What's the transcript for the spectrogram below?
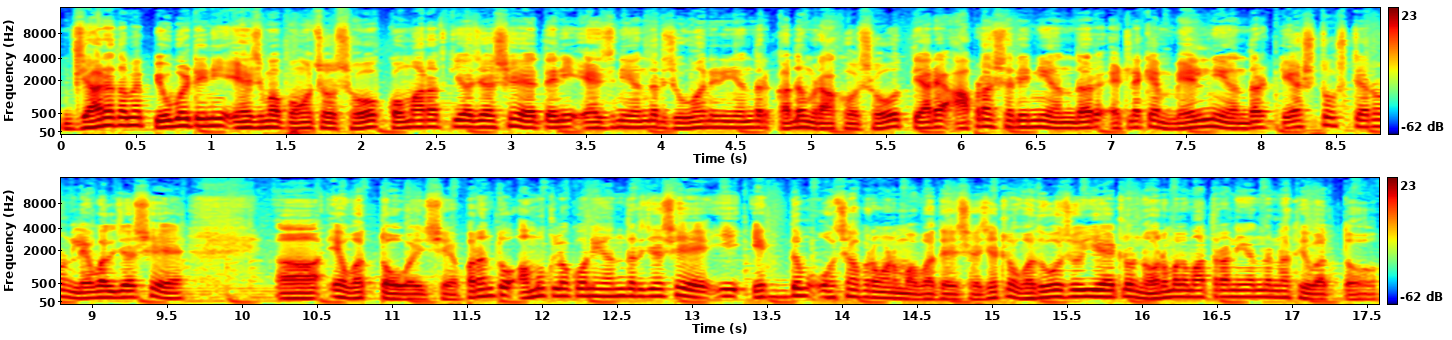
જ્યારે તમે પ્યુબર્ટીની એજમાં પહોંચો છો, કોમારત્ય જે છે તેની એજની અંદર, જુવાનીની અંદર કદમ રાખો છો, ત્યારે આપણા શરીરની અંદર એટલે કે મેલની અંદર ટેસ્ટોસ્ટેરોન લેવલ જે છે એ વધતો હોય છે. પરંતુ અમુક લોકોની અંદર જે છે, એ એકદમ ઓછા પ્રમાણમાં વધે છે. જેટલો વધવો જોઈએ, એટલો નોર્મલ માત્રાની અંદર નથી વધતો.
